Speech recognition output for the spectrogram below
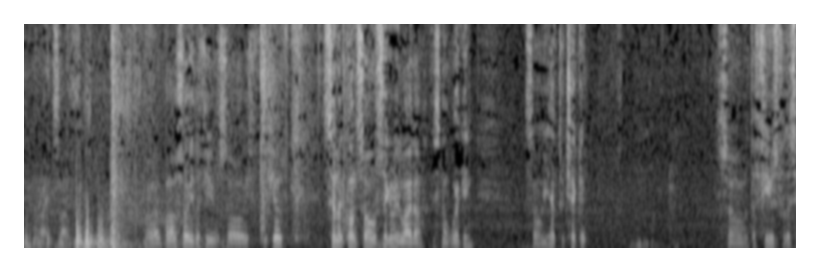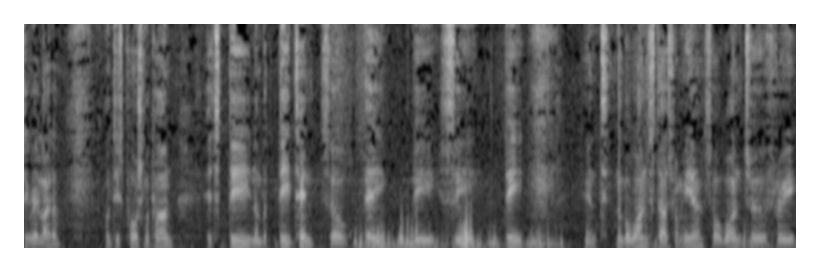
on the right hand side. Alright, but I'll show you the fuse. So if, if your center console cigarette lighter is not working, so you have to check it. So the fuse for the cigarette lighter on this Porsche Macan, it's D number D10, so A, B, C, D, and number one starts from here, so one, two, three,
